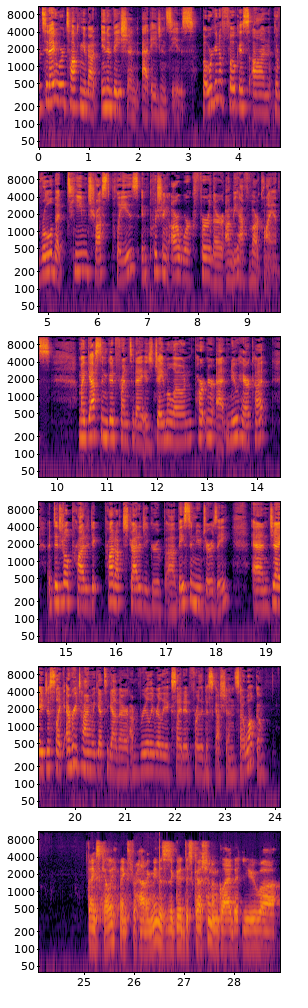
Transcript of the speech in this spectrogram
today we're talking about innovation at agencies, but we're going to focus on the role that team trust plays in pushing our work further on behalf of our clients. My guest and good friend today is Jay Melone, partner at New Haircut, a digital product, strategy group uh, based in New Jersey. And Jay, just like every time we get together, I'm really, really excited for the discussion. So, welcome. Thanks, Kelly. Thanks for having me. This is a good discussion. I'm glad that you uh,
